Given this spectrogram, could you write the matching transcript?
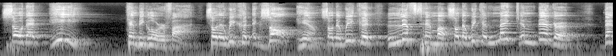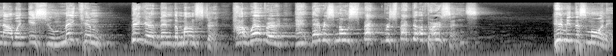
so that He can be glorified, so that we could exalt Him, so that we could lift Him up, so that we could make Him bigger than our issue, make Him bigger than the monster. However, there is no respecter of persons. Hear me this morning.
